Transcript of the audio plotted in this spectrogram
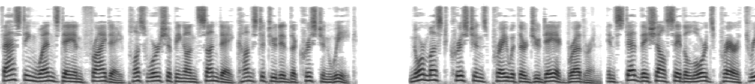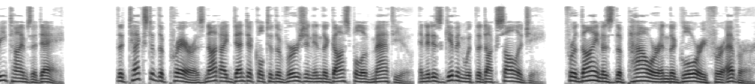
Fasting Wednesday and Friday plus worshipping on Sunday constituted the Christian week. Nor must Christians pray with their Judaic brethren, instead they shall say the Lord's Prayer three times a day. The text of the prayer is not identical to the version in the Gospel of Matthew, and it is given with the doxology, "'For thine is the power and the glory forever'".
